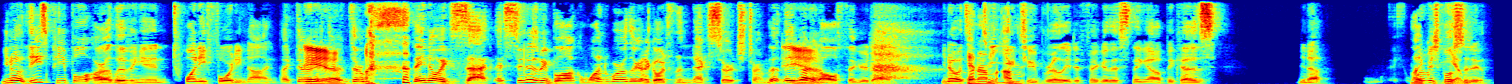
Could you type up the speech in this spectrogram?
you know, these people are living in 2049. Like they're Yeah. they're, they're they know exact. As soon as we block one word, they're gonna go to the next search term. They, they've got it all figured out. You know, it's And up I'm- to I'm- YouTube really to figure this thing out because you know what Like, are we supposed yeah, to do?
